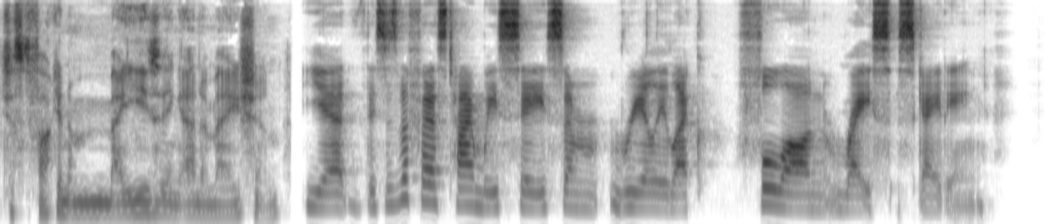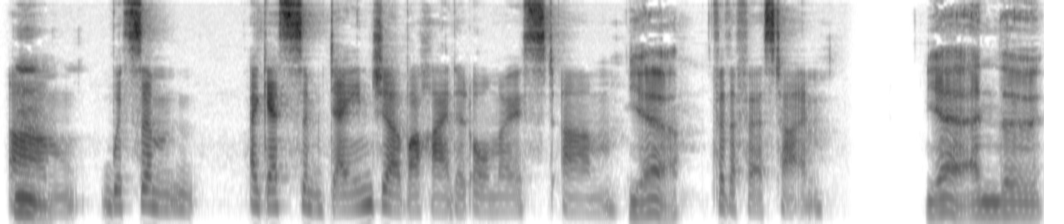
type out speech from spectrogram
just fucking amazing animation. yeah, this is the first time we see some really like full on race skating, Hmm. um, with some, I guess, some danger behind it almost um, Yeah, for the first time. yeah, and the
